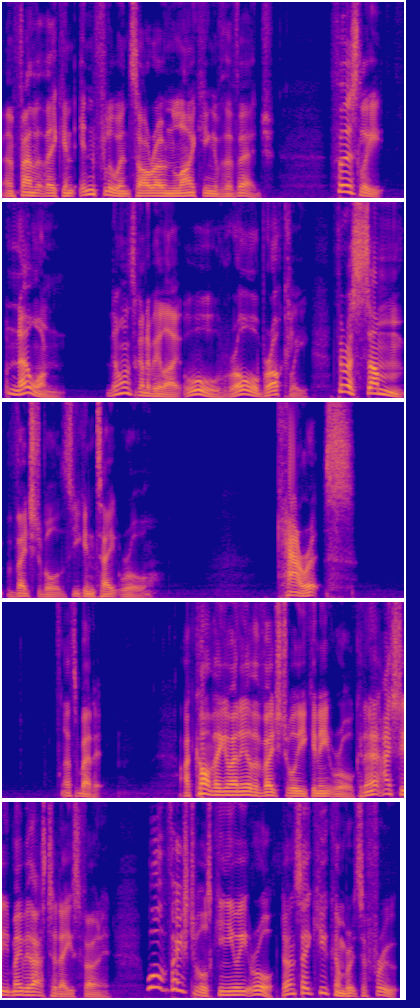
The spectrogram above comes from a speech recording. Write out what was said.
and found that they can influence our own liking of the veg. Firstly, no one no one's going to be like, "Ooh, raw broccoli." There are some vegetables you can take raw. Carrots. That's about it. I can't think of any other vegetable you can eat raw. Can I, actually maybe that's today's phone in. What vegetables can you eat raw? Don't say cucumber; it's a fruit.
